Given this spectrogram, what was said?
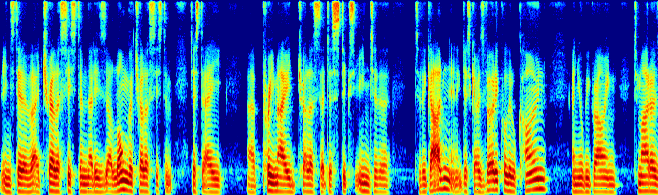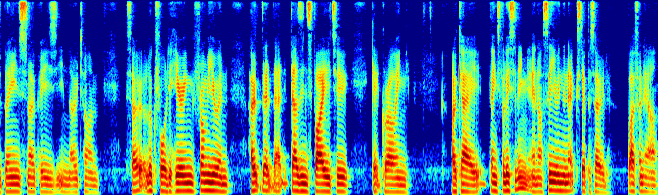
instead of a trellis system that is a longer trellis system, just a, a pre-made trellis that just sticks into the to the garden and it just goes vertical, little cone, and you'll be growing tomatoes, beans, snow peas in no time. So I look forward to hearing from you and hope that that does inspire you to get growing. Okay, thanks for listening, and I'll see you in the next episode. Bye for now.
